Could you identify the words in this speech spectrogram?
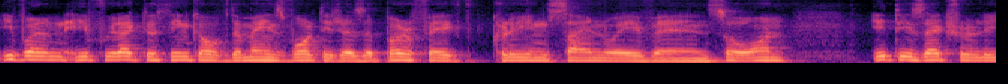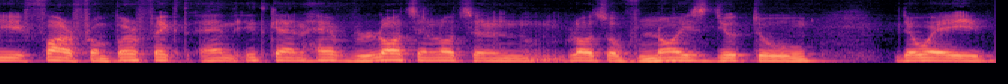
even if we like to think of the mains voltage as a perfect, clean sine wave and so on, it is actually far from perfect and it can have lots and lots and lots of noise due to the way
